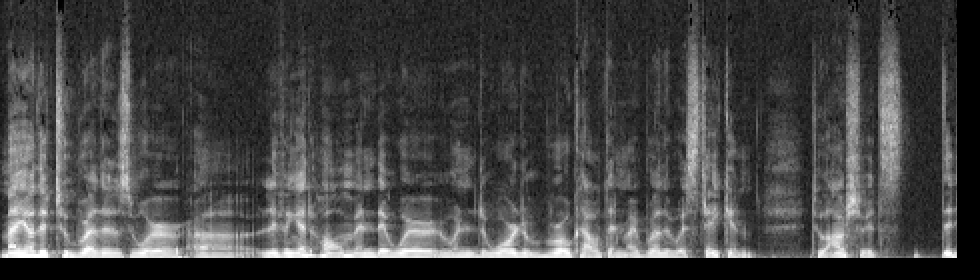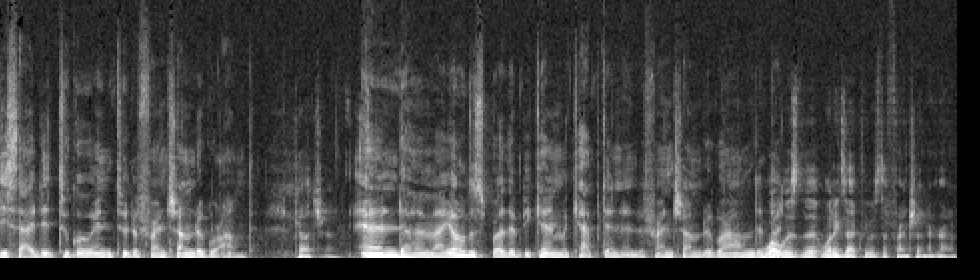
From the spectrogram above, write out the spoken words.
my other two brothers were uh, living at home, and they were when the war broke out and my brother was taken to Auschwitz. They decided to go into the French underground, Gotcha. and uh, my oldest brother became a captain in the French underground. What was the what exactly was the French underground?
